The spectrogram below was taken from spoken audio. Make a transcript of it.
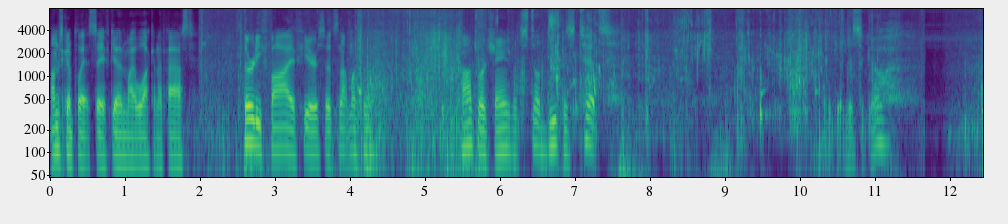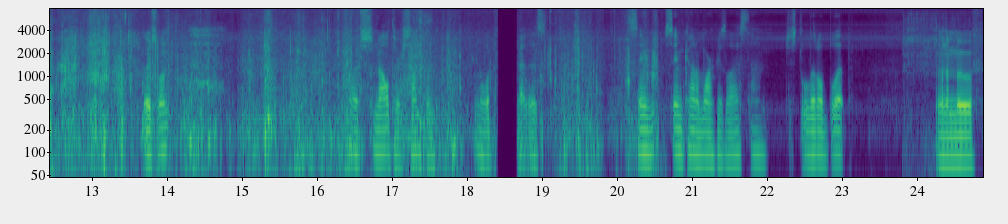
I'm just gonna play it safe given my luck in the past. 35 here, so it's not much of a contour change, but still deep as tits. Let me this a go. There's one. Oh, it's smelt or something. I don't know what that is. Same same kind of mark as last time. Just a little blip. I'm gonna move.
